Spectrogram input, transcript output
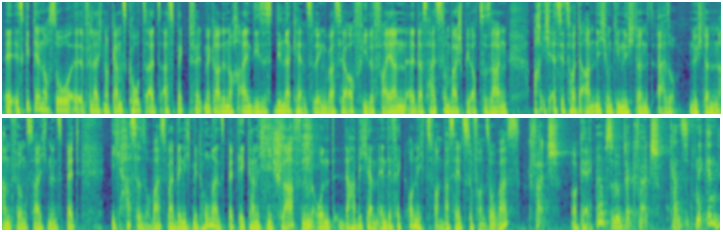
Äh, es gibt ja noch so, vielleicht noch ganz kurz als Aspekt fällt mir gerade noch ein, dieses Dinner-Canceling, was ja auch viele feiern. Das heißt zum Beispiel auch zu sagen, ach, ich esse jetzt heute Abend nicht und gehe nüchtern, also nüchtern in Anführungszeichen ins Bett. Ich hasse sowas, weil wenn ich mit Hunger ins Bett gehe, kann ich nicht schlafen und da habe ich ja im Endeffekt auch nichts von. Was hältst du von sowas? Quatsch. Okay. Absoluter Quatsch. Kannst du knicken?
